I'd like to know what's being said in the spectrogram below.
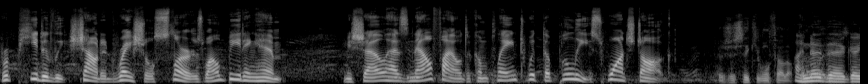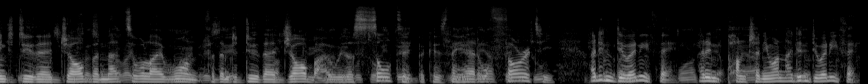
repeatedly shouted racial slurs while beating him. Michel has now filed a complaint with the police watchdog. I know they're going to do their job, and that's all I want for them to do their job. I was assaulted because they had authority. I didn't do anything. I didn't punch anyone. I didn't do anything.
